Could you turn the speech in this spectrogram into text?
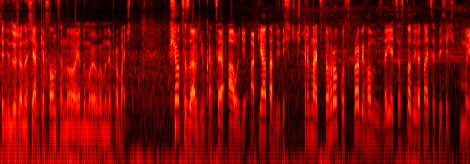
Сьогодні дуже у нас ярке сонце, але я думаю, ви мене пробачите. Що це за автівка? Це Audi A5 2014 року з пробігом, здається, 119 тисяч миль.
